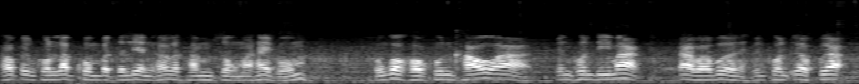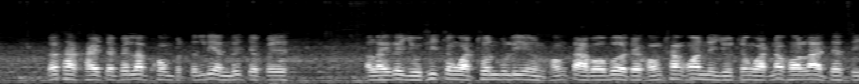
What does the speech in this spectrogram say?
เขาเป็นคนรับคมปัตเตอร์เลียนเขาก็ทำส่งมาให้ผม ผมก็ขอบคุณเขาว่าเป็นคนดีมากต้าบาเบอร์เนี่ยเป็นคนเอื้อเฟื้อ แล้วถ้าใครจะไปรับคมปัตเตอร์เลียนหรือจะไปอะไรก็อยู่ที่จังหวัดชนบุรีของตาบาเบอร์ แต่ของช่างอ้อนเนี่ยอยู่จังหวัดนครราชสี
